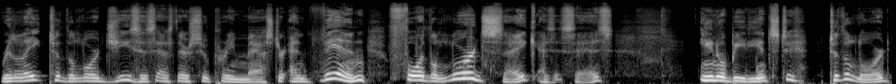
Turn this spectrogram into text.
relate to the Lord Jesus as their supreme master, and then, for the Lord's sake, as it says, in obedience to, to the Lord,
